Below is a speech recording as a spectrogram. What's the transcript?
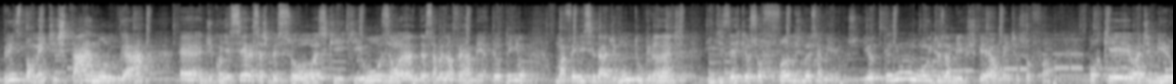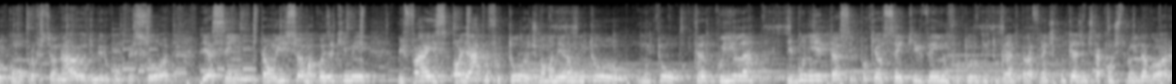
principalmente estar no lugar é, de conhecer essas pessoas que, que usam eh, dessa melhor ferramenta. Eu tenho uma felicidade muito grande em dizer que eu sou fã dos meus amigos. E eu tenho muitos amigos que realmente eu sou fã porque eu admiro como profissional, eu admiro como pessoa e assim, então isso é uma coisa que me, me faz olhar para o futuro de uma maneira muito muito tranquila e bonita, assim, porque eu sei que vem um futuro muito grande pela frente com o que a gente está construindo agora.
